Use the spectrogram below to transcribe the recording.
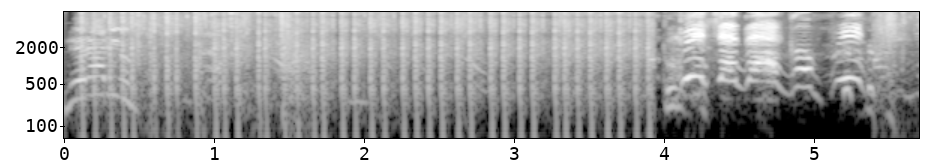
Where are you? पीछे देखो पीछे।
